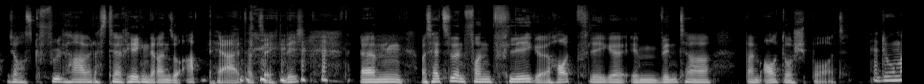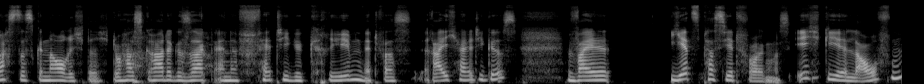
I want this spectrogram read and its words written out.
und ich auch das Gefühl habe, dass der Regen daran so abperlt tatsächlich. ähm, was hältst du denn von Pflege, Hautpflege im Winter beim Outdoorsport? Du machst das genau richtig. Du hast gerade gesagt, eine fettige Creme, etwas Reichhaltiges, weil jetzt passiert Folgendes. Ich gehe laufen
